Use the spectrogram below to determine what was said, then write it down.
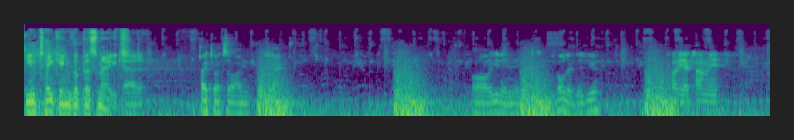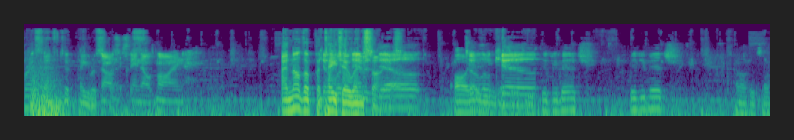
You taking the Bismate. Got it. Fight to Exo on Kodiak. Oh, you didn't hit his shoulder, did you? Kodiak's on me. Press F to pay No, respect. sustain, that was mine. Another potato was inside. damage dealt. Oh, Solo you didn't kill. his- Did you, bitch? Did you, bitch? I don't think so.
